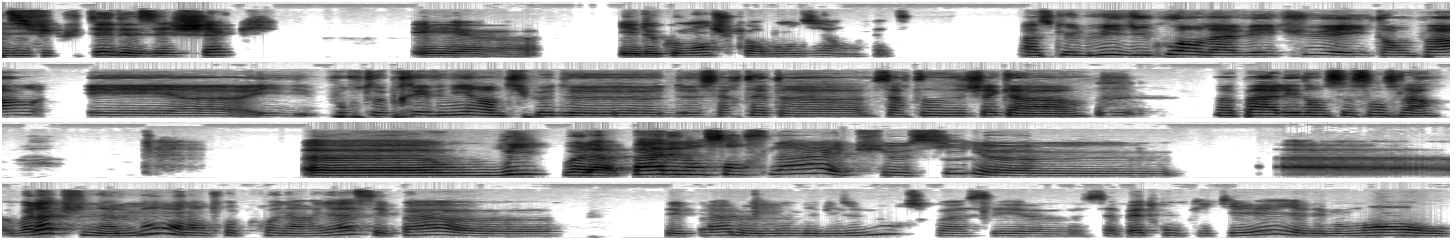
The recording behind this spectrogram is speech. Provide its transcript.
difficultés, des échecs, et, euh, et de comment tu peux rebondir, en fait. Parce que lui, du coup, en a vécu et il t'en parle, et euh, pour te prévenir un petit peu de, de certaines, euh, certains échecs à ne pas aller dans ce sens-là. Euh, oui, voilà, pas aller dans ce sens-là. Et puis aussi, voilà que finalement, l'entrepreneuriat, c'est pas, c'est pas le monde des bisounours. Quoi. C'est, ça peut être compliqué. Il y a des moments où,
